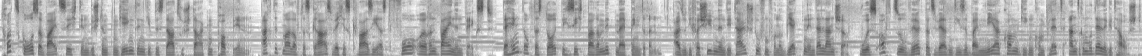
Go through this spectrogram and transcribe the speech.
Trotz großer Weitsicht in bestimmten Gegenden gibt es dazu starken Pop-In. Achtet mal auf das Gras, welches quasi erst vor euren Beinen wächst. Da hängt auch auch das deutlich sichtbare Mip-Mapping drin, also die verschiedenen Detailstufen von Objekten in der Landschaft, wo es oft so wirkt, als werden diese beim Näherkommen gegen komplett andere Modelle getauscht.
